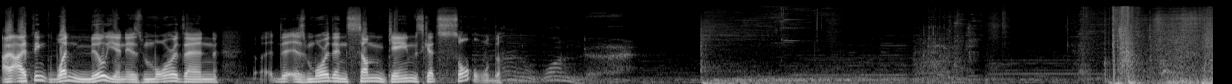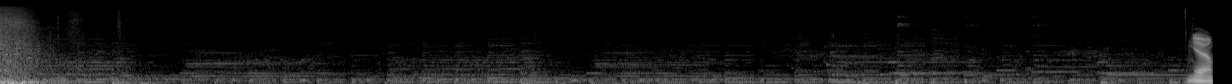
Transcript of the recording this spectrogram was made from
I, I think 1 million is more than is more than some games get sold. Yeah. wonder. Yeah.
